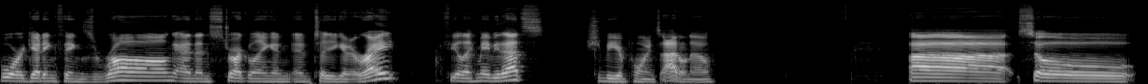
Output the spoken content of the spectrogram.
for getting things wrong and then struggling and, until you get it right? I feel like maybe that's should be your points. I don't know. Uh, so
